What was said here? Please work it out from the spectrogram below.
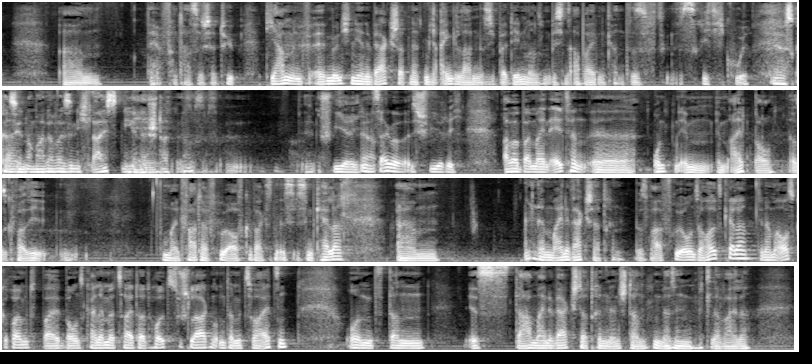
Ähm, der fantastischer Typ. Die haben in äh, München hier eine Werkstatt und hat mich eingeladen, dass ich bei denen mal so ein bisschen arbeiten kann. Das ist, das ist richtig cool. ja, das kannst du Ähm, ja normalerweise nicht leisten hier in der Stadt. Ne? Das ist äh, schwierig. Ja. Ich sage mal, es ist schwierig. Aber bei meinen Eltern äh, unten im, im Altbau, also quasi, wo mein Vater früher aufgewachsen ist, ist im Keller ähm, meine Werkstatt drin. Das war früher unser Holzkeller, den haben wir ausgeräumt, weil bei uns keiner mehr Zeit hat, Holz zu schlagen und damit zu heizen. Und dann ist da meine Werkstatt drin entstanden. Da sind mittlerweile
